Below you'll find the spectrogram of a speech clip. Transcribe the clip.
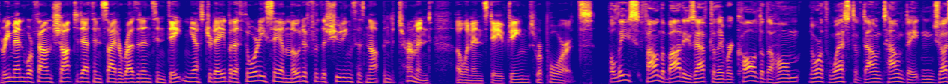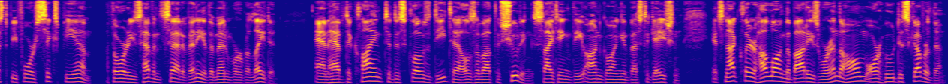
Three men were found shot to death inside a residence in Dayton yesterday, but authorities say a motive for the shootings has not been determined. ONN's Dave James reports. Police found the bodies after they were called to the home northwest of downtown Dayton just before 6 p.m. Authorities haven't said if any of the men were related and have declined to disclose details about the shooting, citing the ongoing investigation. It's not clear how long the bodies were in the home or who discovered them.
